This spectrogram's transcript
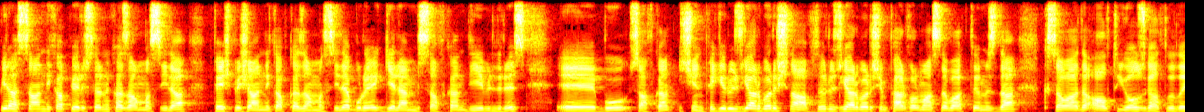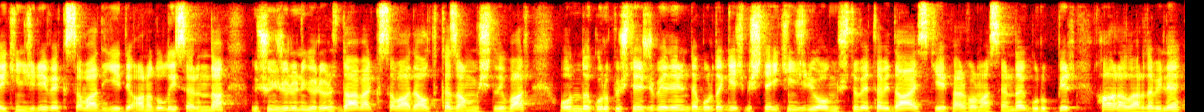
Biraz handikap yarışlarını kazanmasıyla peş peşe handikap kazanmasıyla buraya gelen bir safkan diyebiliriz. E, bu safkan için. Peki Rüzgar Barış ne yaptı? Rüzgar Barış'ın performansına baktığımızda kısa vade 6 Yozgatlı'da ikinciliği ve kısa vade 7 Anadolu Hisarı'nda üçüncülüğünü görüyoruz. Daha evvel kısa vade 6 kazanmışlığı var. Onun da grup 3 tecrübesi tecrübelerinde burada geçmişte ikinciliği olmuştu ve tabii daha eski performanslarında grup 1 haralarda bile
